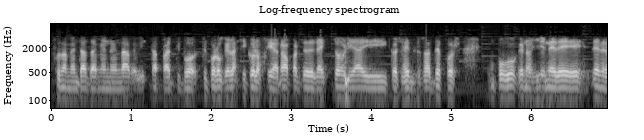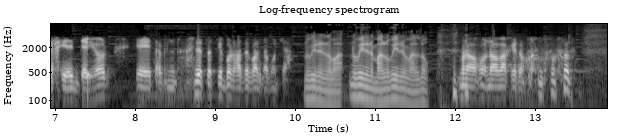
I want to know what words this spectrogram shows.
fundamental también en la revista para tipo tipo lo que es la psicología no aparte de la historia y cosas interesantes pues un poco que nos llene de, energía interior que también en estos tiempos nos hace falta mucha. No viene mal no viene mal no viene mal no. No no más que no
